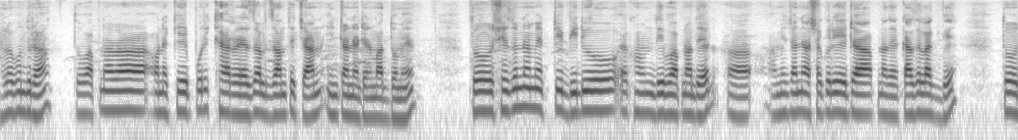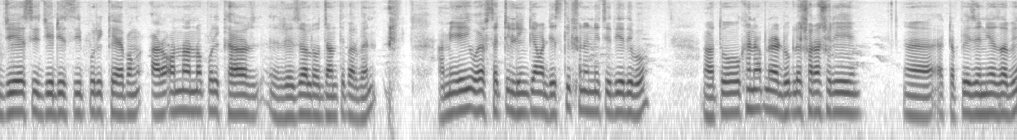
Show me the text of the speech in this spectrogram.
হ্যালো বন্ধুরা, তো আপনারা অনেকে পরীক্ষার রেজাল্ট জানতে চান ইন্টারনেটের মাধ্যমে। তো সেজন্য আমি একটি ভিডিও এখন দেব আপনাদের। আমি জানি, আশা করি এটা আপনাদের কাজে লাগবে। তো জিএসসি জেডিসি পরীক্ষা এবং আর অন্যান্য পরীক্ষার রেজাল্টও জানতে পারবেন। আমি এই ওয়েবসাইটটির লিঙ্কটি আমার ডিসক্রিপশনের নিচে দিয়ে দেব। তো ওখানে আপনারা ঢুকলে সরাসরি একটা পেজে নিয়ে যাবে।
